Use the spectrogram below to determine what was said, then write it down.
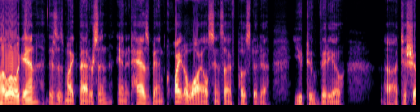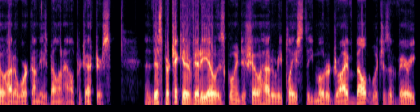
hello again. This is Mike Patterson, and it has been quite a while since I've posted a YouTube video uh, to show how to work on these Bell & Howell projectors. This particular video is going to show how to replace the motor drive belt, which is a very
